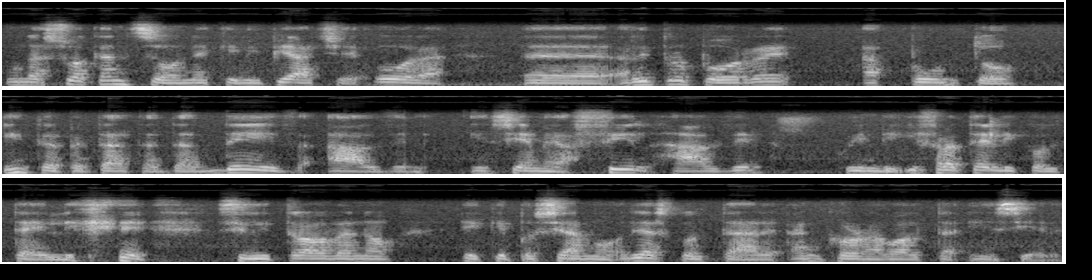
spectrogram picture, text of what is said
una sua canzone che mi piace ora uh, riproporre, appunto interpretata da Dave Alvin insieme a Phil Alvin, quindi i fratelli coltelli che si ritrovano e che possiamo riascoltare ancora una volta insieme.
